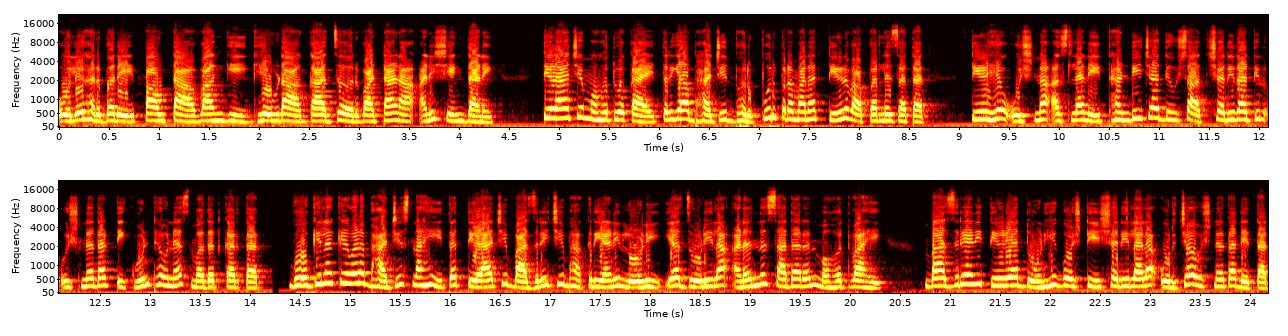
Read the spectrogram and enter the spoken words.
ओले हरभरे पावटा वांगी घेवडा गाजर वाटाणा आणि शेंगदाणे. तिळाचे महत्त्व काय? तर या भाजीत भरपूर प्रमाणात तीळ वापरले जातात. तीळ हे उष्ण असल्याने थंडीच्या दिवसात शरीरातील उष्णता टिकवून ठेवण्यास मदत करतात. भोगीला केवळ भाजीच नाही तर तिळाची बाजरीची भाकरी आणि लोणी या जोडीला अनन्यसाधारण महत्त्व आहे. बाजरी आणि तीळ या दोन्ही गोष्टी शरीराला ऊर्जा उष्णता देतात.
